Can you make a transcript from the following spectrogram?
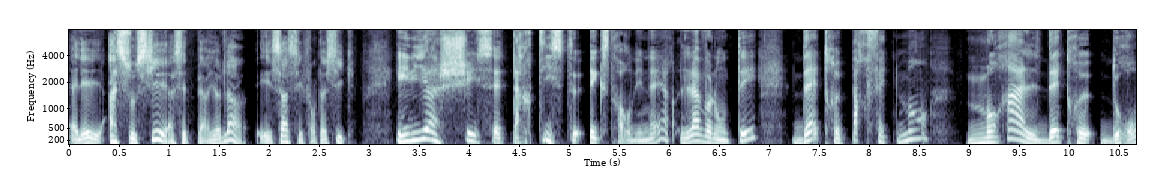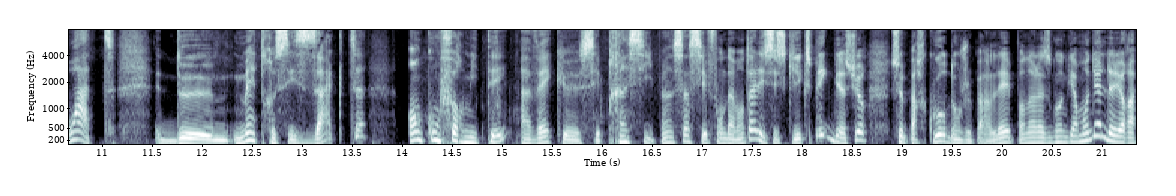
elle est associée à cette période-là. Et ça, c'est fantastique. Et il y a chez cet artiste extraordinaire la volonté d'être parfaitement morale, d'être droite, de mettre ses actes en conformité avec euh, ses principes. hein. Ça, c'est fondamental et c'est ce qui explique, bien sûr, ce parcours dont je parlais pendant la Seconde Guerre mondiale. D'ailleurs, à,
